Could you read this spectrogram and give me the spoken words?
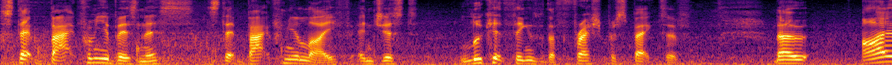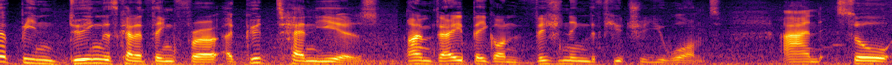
step back from your business, step back from your life and just look at things with a fresh perspective. Now, I have been doing this kind of thing for a good 10 years. I'm very big on visioning the future you want. And so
